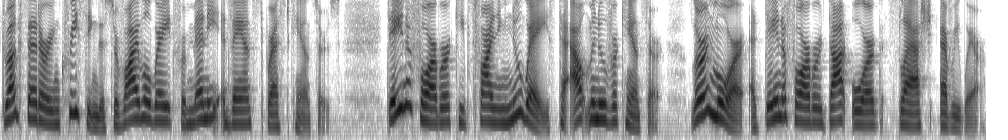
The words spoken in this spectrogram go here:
drugs that are increasing the survival rate for many advanced breast cancers. Dana Farber keeps finding new ways to outmaneuver cancer. Learn more at danafarber.org/everywhere.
